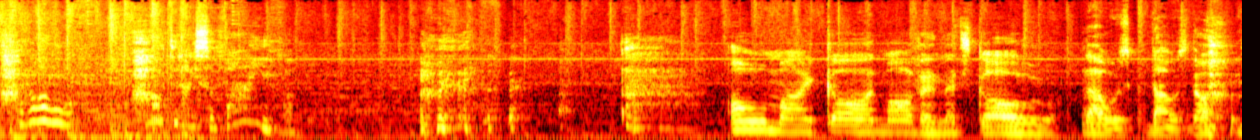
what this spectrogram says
How? How did I survive? oh my god, Marvin, let's go. That was that was dumb.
